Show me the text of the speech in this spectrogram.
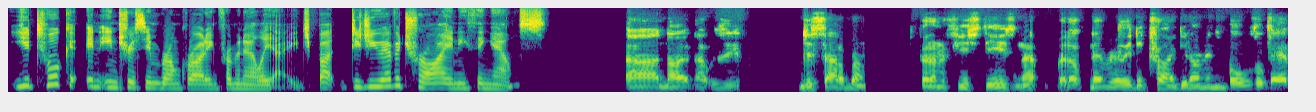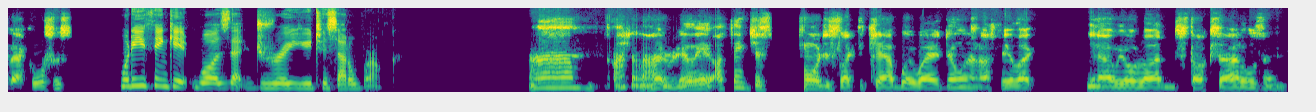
you took an interest in bronc riding from an early age, but did you ever try anything else? Uh, no, that was it. Just saddle bronc. Got on a few steers and that, but I never really did try and get on any bulls or bareback horses. What do you think it was that drew you to saddle bronc? Um, I don't know, really. I think just more just like the cowboy way of doing it. I feel like, you know, we all ride in stock saddles and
